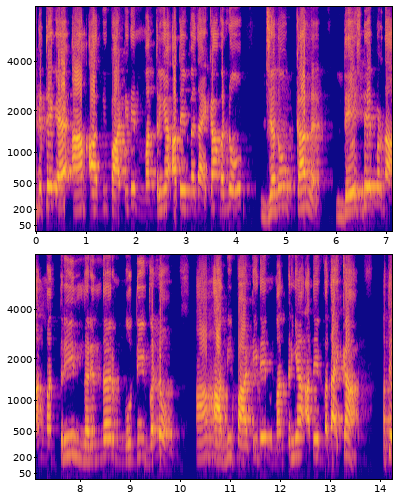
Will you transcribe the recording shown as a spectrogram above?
ਦਿੱਤੇ ਗਏ। ਆਮ ਆਦਮੀ ਪਾਰਟੀ ਦੇ ਮੰਤਰੀਆਂ ਅਤੇ ਵਿਧਾਇਕਾਂ ਵੱਲੋਂ ਜਦੋਂ ਕੱਲ ਦੇਸ਼ ਦੇ ਪ੍ਰਧਾਨ ਮੰਤਰੀ ਨਰਿੰਦਰ ਮੋਦੀ ਵੱਲੋਂ ਆਮ ਆਦਮੀ ਪਾਰਟੀ ਦੇ ਮੰਤਰੀਆਂ ਅਤੇ ਵਿਧਾਇਕਾਂ ਅਤੇ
